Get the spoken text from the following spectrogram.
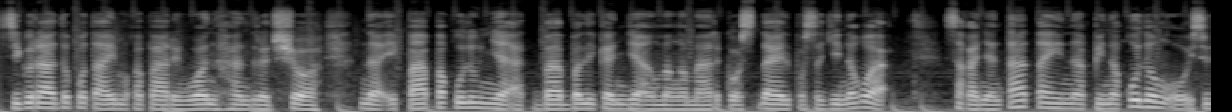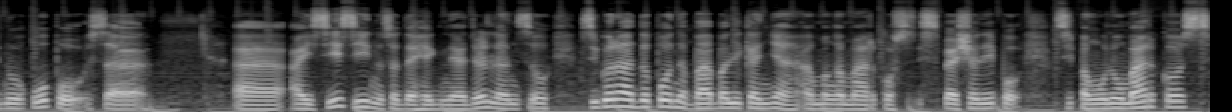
Sigurado po tayo makaparing 100 sure na ipapakulong niya at babalikan niya ang mga Marcos dahil po sa ginawa sa kanyang tatay na pinakulong o isinuko po sa ah, ICC no sa The Hague, Netherlands. So sigurado po na babalikan niya ang mga Marcos, especially po si Pangulong Marcos,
